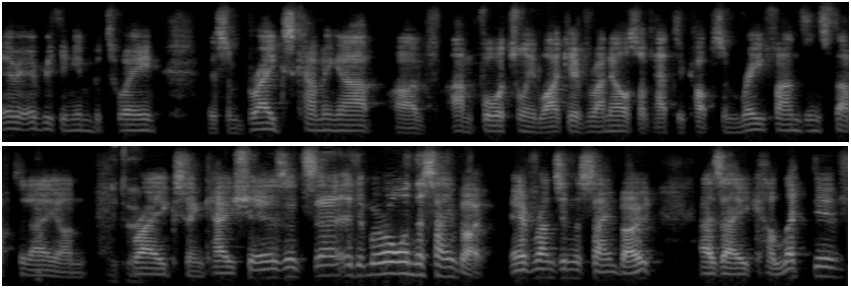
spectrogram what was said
everything in between. There's some breaks coming up. I've unfortunately, like everyone else, I've had to cop some refunds and stuff today on breaks and K shares. It's uh, we're all in the same boat. Everyone's in the same boat as a collective,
